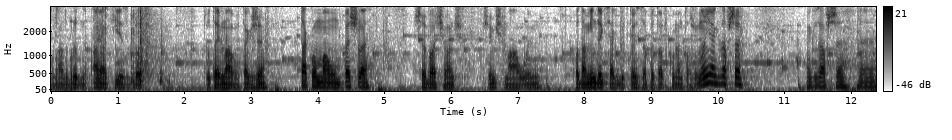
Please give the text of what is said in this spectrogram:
O, nawet brudny. A jaki jest grot tutaj mały. Także taką małą peszlę trzeba ciąć czymś małym. Podam indeks, jakby ktoś zapytał w komentarzu. No i jak zawsze, jak zawsze e,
